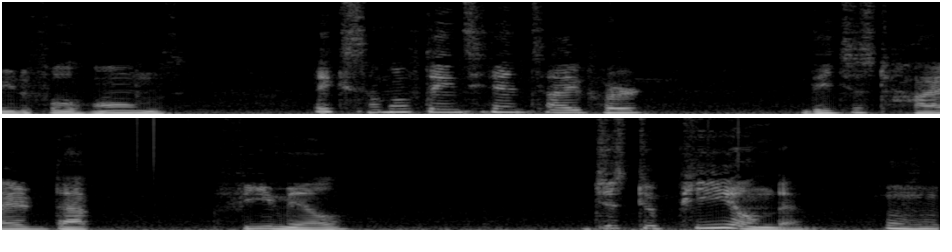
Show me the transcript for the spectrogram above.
beautiful homes. Like some of the incidents I've heard, they just hired that female just to pee on them. hmm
